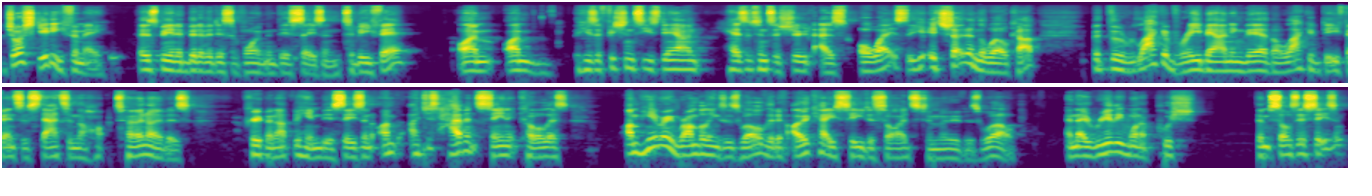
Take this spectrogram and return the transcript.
Josh Giddey for me has been a bit of a disappointment this season. To be fair, I'm I'm his efficiency's down, hesitant to shoot as always. It showed in the World Cup, but the lack of rebounding there, the lack of defensive stats, and the turnovers creeping up for him this season, I'm, I just haven't seen it coalesce. I'm hearing rumblings as well that if OKC decides to move as well, and they really want to push themselves this season,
